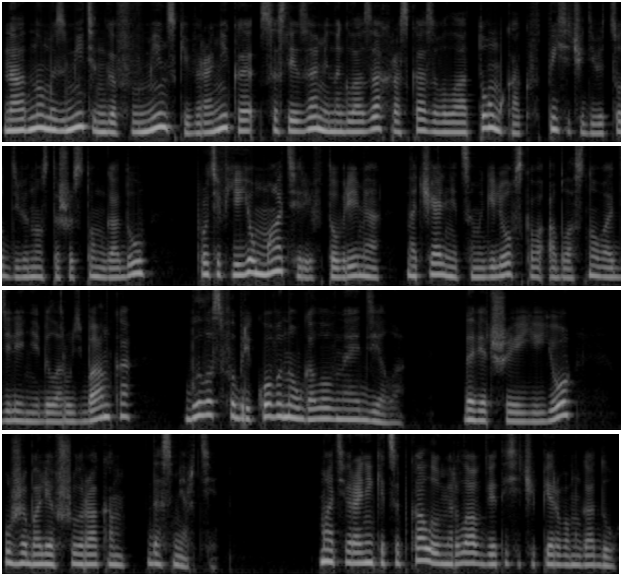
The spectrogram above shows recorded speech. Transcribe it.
На одном из митингов в Минске Вероника со слезами на глазах рассказывала о том, как в 1996 году против ее матери, в то время начальницы Могилевского областного отделения Беларусьбанка, было сфабриковано уголовное дело, доведшее ее, уже болевшую раком, до смерти. Мать Вероники Цыпкало умерла в 2001 году.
